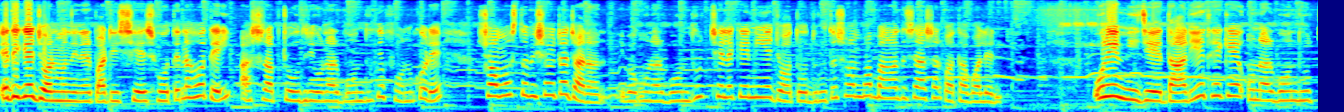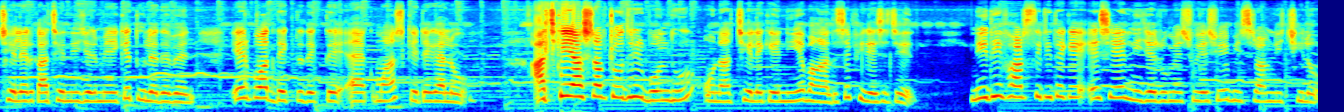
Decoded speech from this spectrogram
এদিকে জন্মদিনের পার্টি শেষ হতে না হতেই আশরাফ চৌধুরী ওনার বন্ধুকে ফোন করে সমস্ত বিষয়টা জানান এবং ওনার বন্ধুর ছেলেকে নিয়ে যত দ্রুত সম্ভব বাংলাদেশে আসার কথা বলেন। উনি নিজে দাঁড়িয়ে থেকে ওনার বন্ধুর ছেলের কাছে নিজের মেয়েকে তুলে দেবেন। এরপর দেখতে দেখতে এক মাস কেটে গেল। আজকেই আশরাফ চৌধুরীর বন্ধু ওনার ছেলেকে নিয়ে বাংলাদেশে ফিরে এসেছে। নিধি ভার্সিটি থেকে এসে নিজের রুমে শুয়ে শুয়ে বিশ্রাম নিচ্ছিল।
